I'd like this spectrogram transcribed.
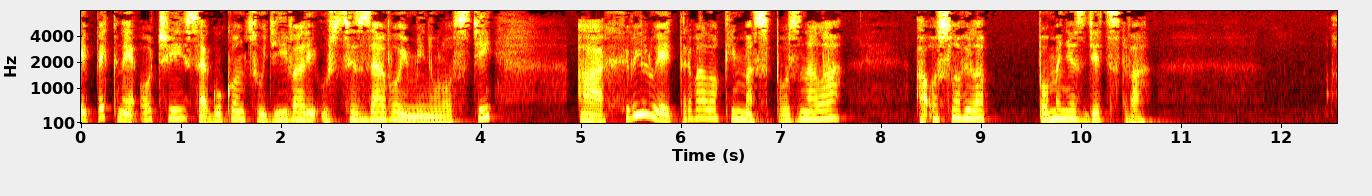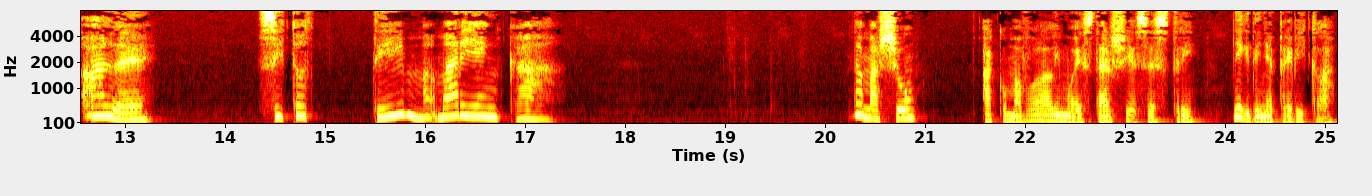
jej pekné oči sa ku koncu dívali už cez závoj minulosti a chvíľu jej trvalo, kým ma spoznala a oslovila po mene z detstva. Ale si to ty, Marienka? Na Mašu, ako ma volali moje staršie sestry, nikdy neprivykla.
